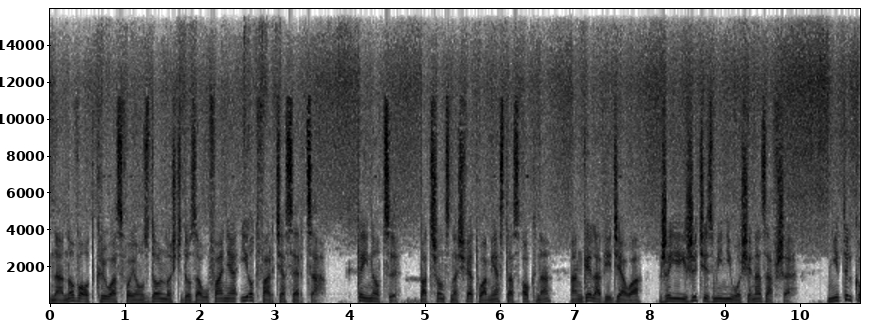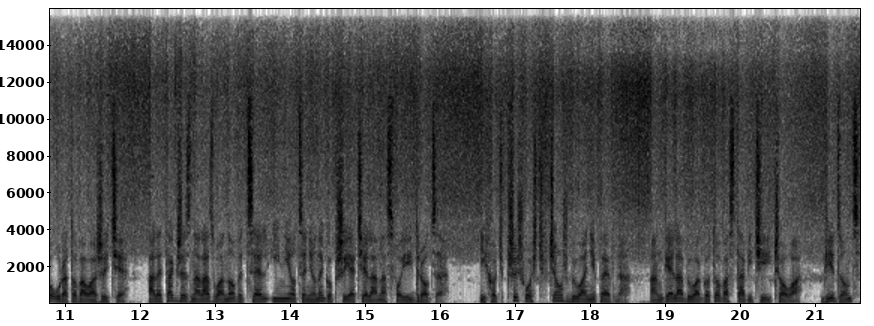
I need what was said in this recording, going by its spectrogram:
Na nowo odkryła swoją zdolność do zaufania i otwarcia serca. Tej nocy, patrząc na światła miasta z okna, Angela wiedziała, że jej życie zmieniło się na zawsze. Nie tylko uratowała życie, ale także znalazła nowy cel i nieocenionego przyjaciela na swojej drodze. I choć przyszłość wciąż była niepewna, Angela była gotowa stawić jej czoła, wiedząc,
